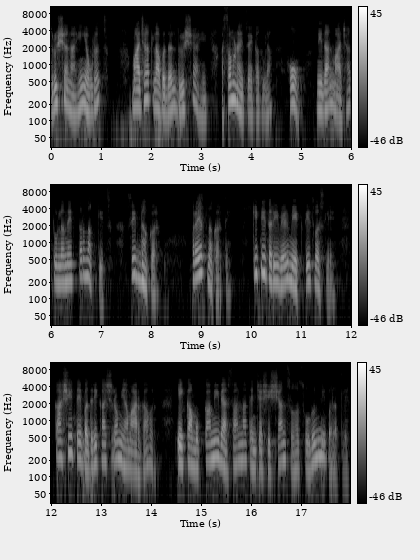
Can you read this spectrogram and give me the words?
दृश्य नाही एवढंच. माझ्यातला बदल दृश्य आहे असं म्हणायचं आहे का तुला? हो निदान माझ्या तुलनेत तर नक्कीच. सिद्ध कर. प्रयत्न करते. कितीतरी वेळ मी एकटीच बसले. काशी ते बद्रिकाश्रम या मार्गावर. एका मुक्कामी व्यासांना त्यांच्या शिष्यांसह सोडून मी परतले.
